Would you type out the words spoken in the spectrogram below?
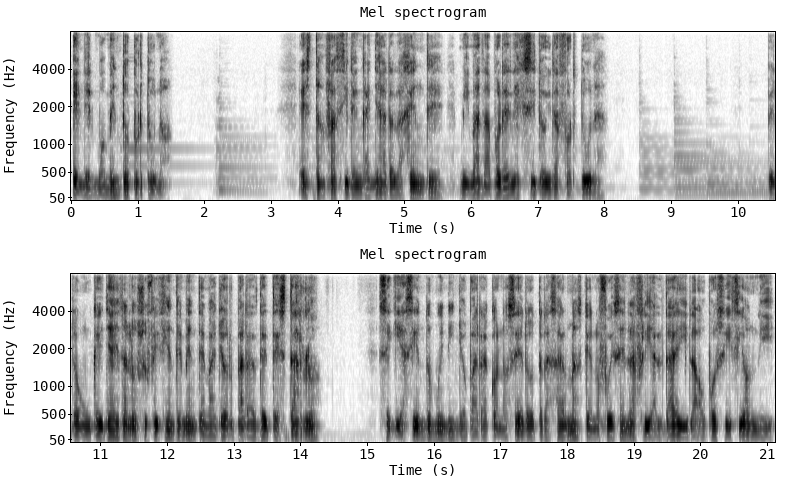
en el momento oportuno. Es tan fácil engañar a la gente, mimada por el éxito y la fortuna. Pero aunque ya era lo suficientemente mayor para detestarlo, seguía siendo muy niño para conocer otras armas que no fuesen la frialdad y la oposición y,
